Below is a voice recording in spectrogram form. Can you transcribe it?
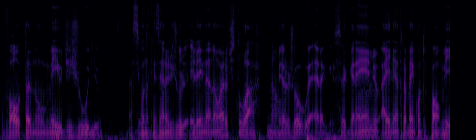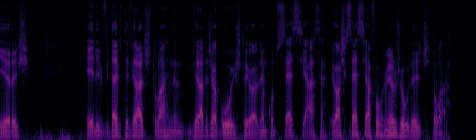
volta no meio de julho. Na segunda quinzena de julho. Ele ainda não era titular. Não. Primeiro jogo era ser Grêmio, aí ele entra bem contra o Palmeiras. Ele deve ter virado titular na virada de agosto. Eu lembro quando o CSA, certo? Eu acho que o CSA foi o primeiro jogo dele titular.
